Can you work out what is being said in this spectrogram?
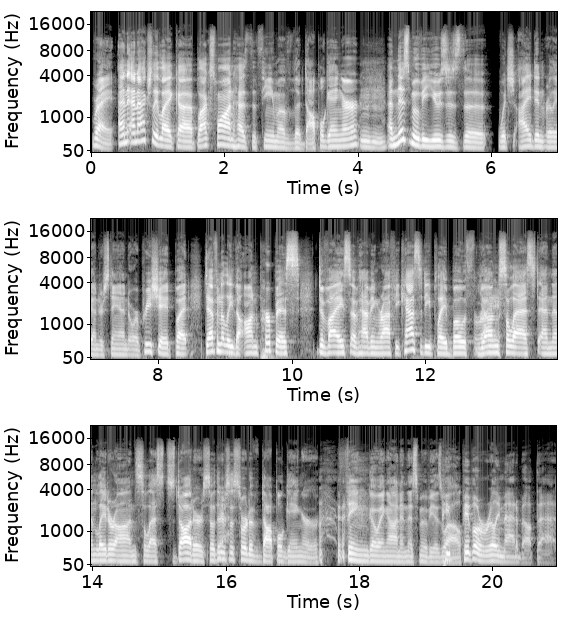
Right. And and actually like uh Black Swan has the theme of the doppelganger. Mhm. And this movie uses the which I didn't really understand or appreciate, but definitely the on purpose device of having Raffey Cassidy play both young Celeste and then later on Celeste's daughter. So there's a sort of doppelganger thing going on in this movie as well. people are really mad about that.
